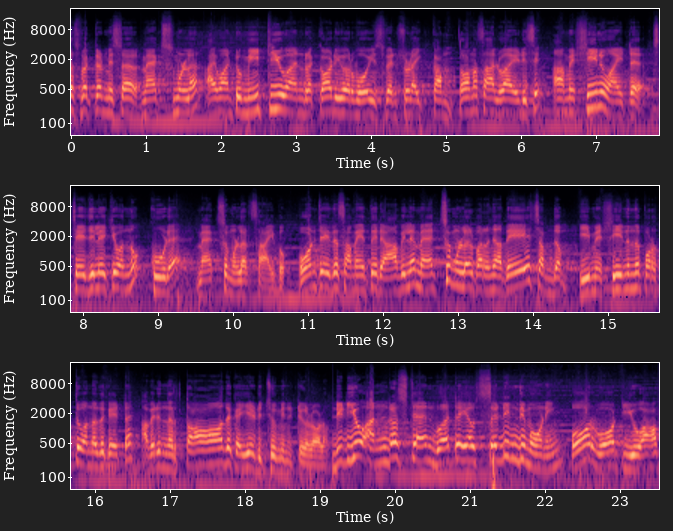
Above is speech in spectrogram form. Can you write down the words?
Respected mister Max Muller I want to meet you and record your voice when should I come Thomas Alva Edison ആ മെഷീനുമായിട്ട് സ്റ്റേജിലേക്ക് വന്നു. കൂടെ മാക്സ് മുള്ളർ സാഹിബും. ഓൺ ചെയ്ത സമയത്ത് രാവിലെ മാക്സ് മുള്ളർ പറഞ്ഞ അതേ ശബ്ദം ഈ മെഷീനിൽ നിന്ന് പുറത്തു വന്നത് കേട്ട് അവർ നിർത്താതെ കൈയടിച്ചു മിനിറ്റുകളോളം. Did you understand what I have said in the morning or what you have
